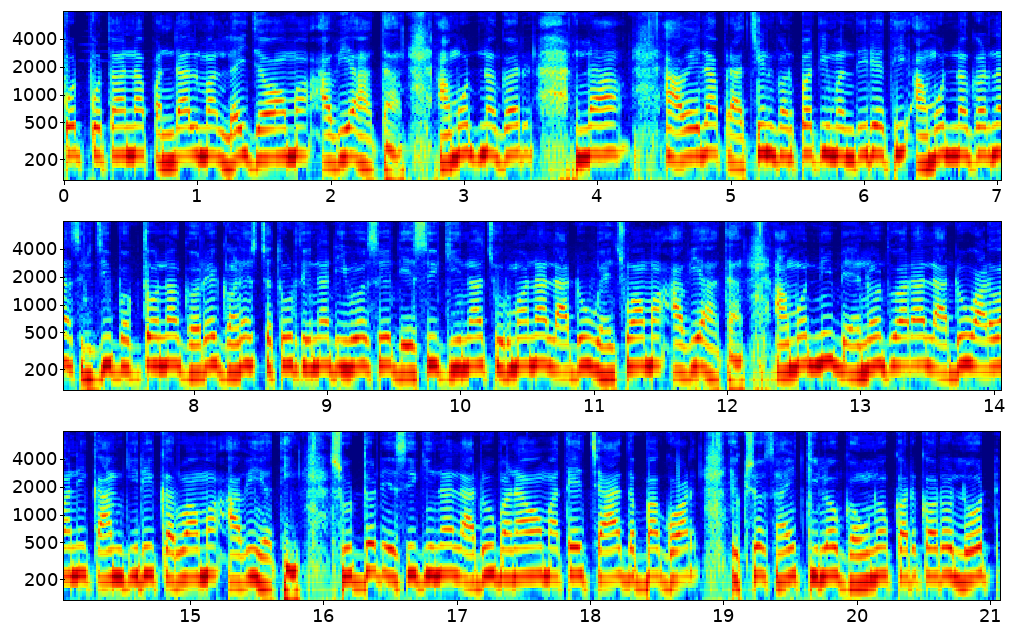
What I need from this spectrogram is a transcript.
પોતપોતાના પંડાલમાં લઈ જવામાં આવ્યા હતા. આમોદનગરના આવેલા પ્રાચીન ગણપતિ મંદિરેથી આમોદનગરના શ્રીજી ભક્તોના ઘરે ગણેશ ચતુર્થીના દિવસે દેશી ઘીના ચૂરમાના લાડુ વહેંચવામાં આવ્યા હતા. આમોદની બહેનો દ્વારા લાડુ વાળવાની કામગીરી કરવામાં આવી હતી. શુદ્ધ દેશી ઘીના લાડુ બનાવવા માટે ચાર ડબ્બા ગોળ, એકસો સાહીઠ કિલો ઘઉંનો કરકરો લોટ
